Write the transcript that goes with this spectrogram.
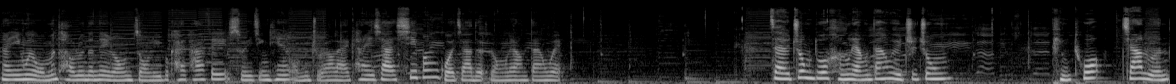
那因为我们讨论的内容总离不开咖啡，所以今天我们主要来看一下西方国家的容量单位。在众多衡量单位之中，品托、加仑、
